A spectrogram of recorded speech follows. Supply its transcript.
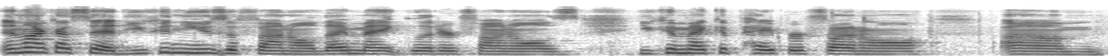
And like I said, you can use a funnel. They make glitter funnels. You can make a paper funnel. Um,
